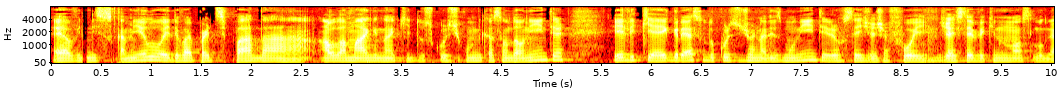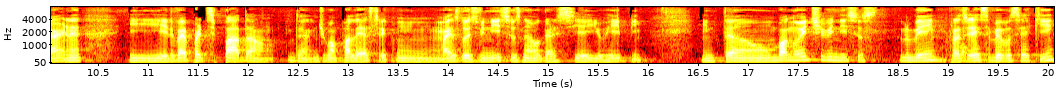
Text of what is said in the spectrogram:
é o Vinícius Camilo, ele vai participar da aula magna aqui dos cursos de comunicação da Uninter. Ele que é egresso do curso de jornalismo Uninter, ou seja, já foi, já esteve aqui no nosso lugar, né? E ele vai participar da, da, de uma palestra com mais dois Vinícius, né? O Garcia e o Ripe. Então, boa noite, Vinícius. Tudo bem? Prazer receber você aqui.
